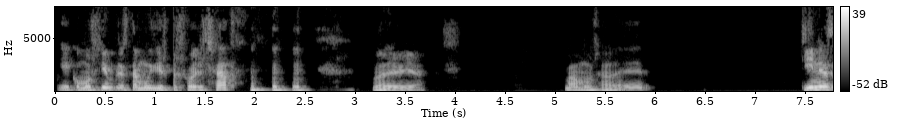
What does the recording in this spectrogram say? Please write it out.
que como siempre está muy disperso el chat. Madre mía. Vamos a ver. Tienes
